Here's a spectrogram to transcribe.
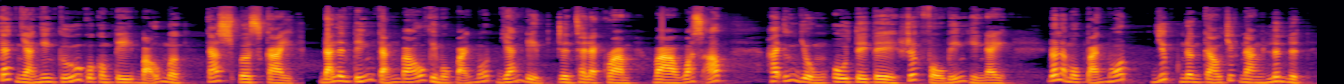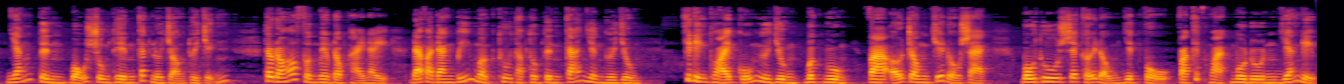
các nhà nghiên cứu của công ty bảo mật Kaspersky đã lên tiếng cảnh báo về một bản mốt gián điệp trên Telegram và WhatsApp, hai ứng dụng OTT rất phổ biến hiện nay. Đó là một bản mốt giúp nâng cao chức năng lên lịch, nhắn tin bổ sung thêm các lựa chọn tùy chỉnh. Theo đó, phần mềm độc hại này đã và đang bí mật thu thập thông tin cá nhân người dùng. Khi điện thoại của người dùng bật nguồn và ở trong chế độ sạc, bộ thu sẽ khởi động dịch vụ và kích hoạt module gián điệp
